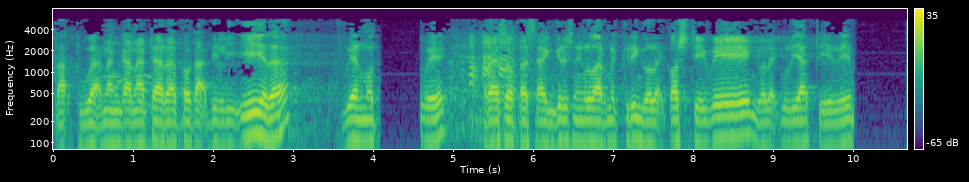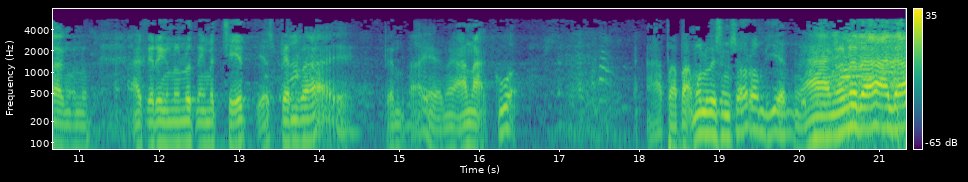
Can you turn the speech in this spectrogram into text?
Tak buak nang Kanada atau tak tiliki ya. Biyen mau Kowe rasa bahasa Inggris ning luar negeri golek kos dhewe, golek kuliah dhewe ngono. Akhire nunut ning masjid ya ben wae. Ben wae anakku kok. Ah, bapakmu luwih sengsara mbiyen. Nah, ngono ta, ada.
